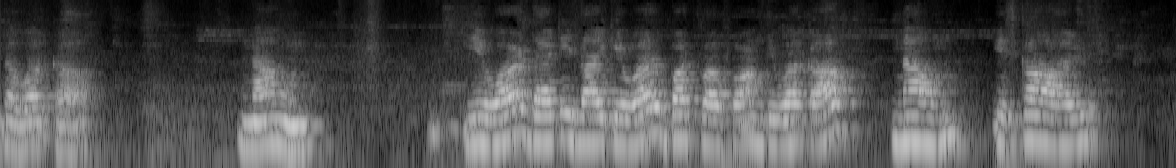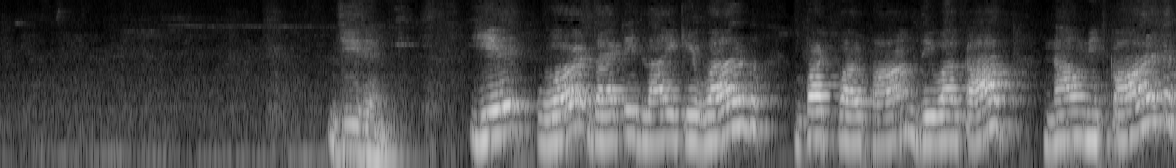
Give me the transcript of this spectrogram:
work of noun a word that is like a verb but perform the work of noun is called gerund ये word that is like a verb but perform the work of noun is called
